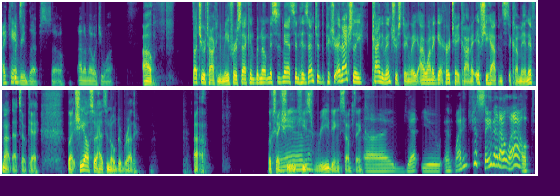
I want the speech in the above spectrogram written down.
I can't read lips, so I don't know what you want. oh thought you were talking to me for a second, but no, Mrs. Manson has entered the picture. And actually, kind of interestingly, I want to get her take on it if she happens to come in. If not, that's okay. But she also has an older brother. Uh oh. Looks like she he's reading something. I get you, and why didn't you just say that out loud?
